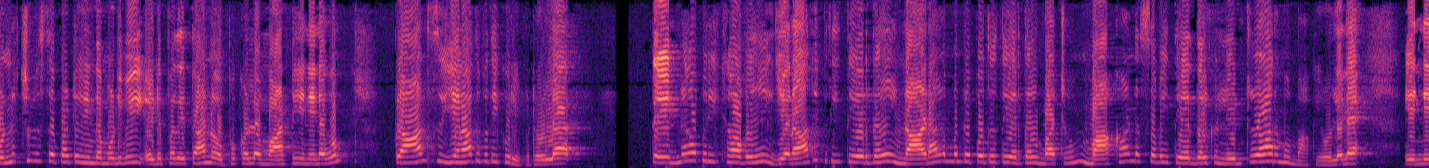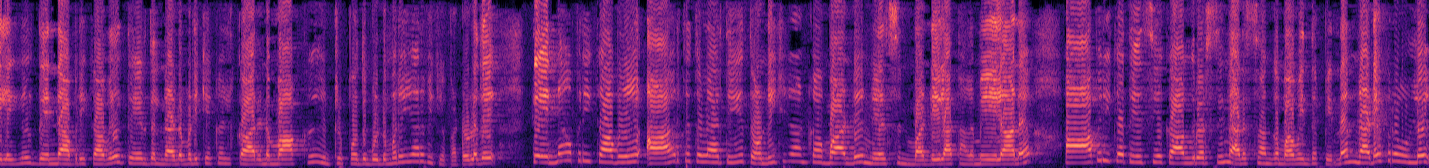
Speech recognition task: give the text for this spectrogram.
உணர்ச்சிவசப்பட்டு இந்த முடிவை எடுப்பதைத்தான் ஒப்புக்கொள்ள மாட்டேன் எனவும் பிரான்ஸ் ஜனாதிபதி குறிப்பிட்டுள்ளார். தென்னாப்பிரிக்காவில் ஜனாதிபதி தேர்தல் நாடாளுமன்ற பொதுத் தேர்தல் மற்றும் மாகாண சபை தேர்தல்கள் இன்று ஆரம்பமாகியுள்ளன. இந்நிலையில் தென்னாப்பிரிக்காவில் தேர்தல் நடவடிக்கைகள் காரணமாக இன்று பொது விடுமுறை அறிவிக்கப்பட்டுள்ளது. தென்னாப்பிரிக்காவில் ஆயிரத்தி தொள்ளாயிரத்தி தொன்னூற்றி நான்காம் ஆண்டு நெல்சன் மண்டேலா தலைமையிலான ஆப்பிரிக்க தேசிய காங்கிரசின் அரசாங்கம் அமைந்த பின்னர் நடைபெறவுள்ள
